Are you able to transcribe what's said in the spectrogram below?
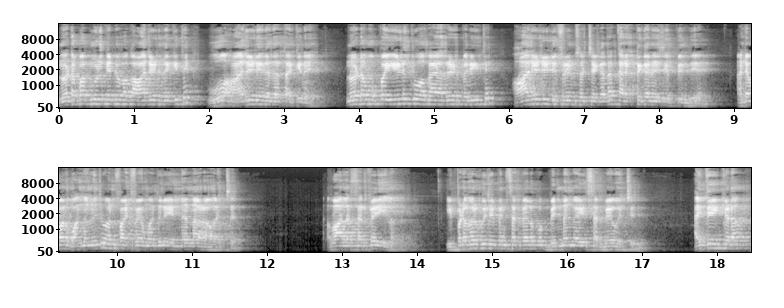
నూట పదమూడు కంటే ఒక ఆరేడు తగ్గితే ఓ ఆరేడే కదా తగ్గినాయి. నూట ముప్పై ఏడుకు ఒక ఆరేడు పెరిగితే ఆరేడు డిఫరెన్స్ వచ్చాయి కదా కరెక్ట్గానే చెప్పింది అని. అంటే వాళ్ళు వంద నుంచి వన్ ఫార్టీ ఫైవ్ మధ్యలో ఎన్నన్నా రావచ్చు. వాళ్ళ సర్వే ఇలా. ఇప్పటి వరకు చెప్పిన సర్వేలకు భిన్నంగా ఈ సర్వే వచ్చింది. అయితే ఇక్కడ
